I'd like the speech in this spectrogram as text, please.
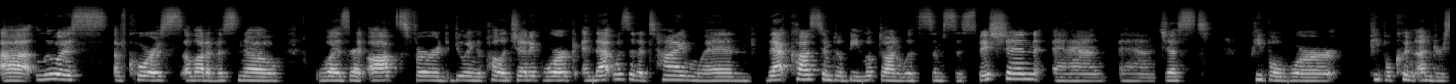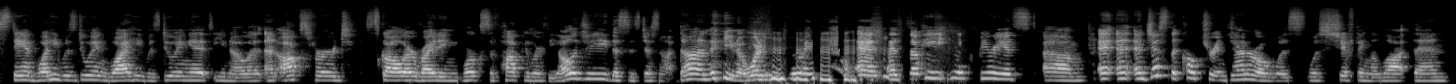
Uh, Lewis, of course, a lot of us know, was at Oxford doing apologetic work, and that was at a time when that caused him to be looked on with some suspicion and and just people were people couldn't understand what he was doing, why he was doing it. You know, an Oxford scholar writing works of popular theology. This is just not done. you know, what are you doing? and, and so he, he experienced, um, and, and, just the culture in general was was shifting a lot then,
